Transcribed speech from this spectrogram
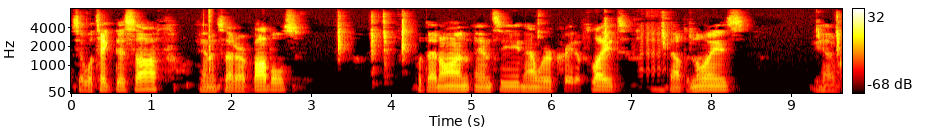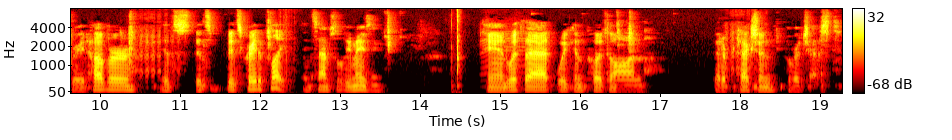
So we'll take this off and inside our baubles, put that on, and see now we're creative flight without the noise. We have great hover. It's it's it's creative flight. It's absolutely amazing. And with that, we can put on better protection over chest.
